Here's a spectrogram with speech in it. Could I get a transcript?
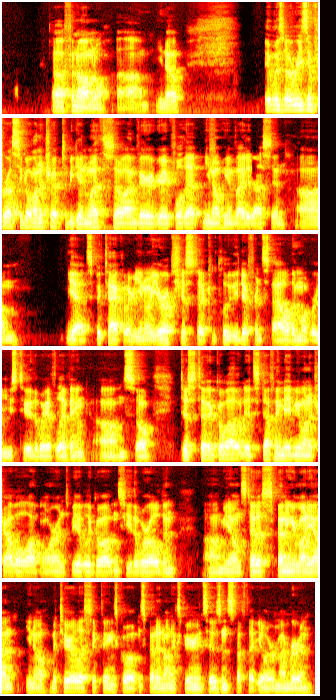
Uh, phenomenal. Um, you know, it was a reason for us to go on a trip to begin with. So I'm very grateful that you know he invited us, and um, yeah, it's spectacular. You know, Europe's just a completely different style than what we're used to, the way of living. Um, so just to go out, it's definitely made me want to travel a lot more and to be able to go out and see the world and um, you know, instead of spending your money on, you know, materialistic things, go out and spend it on experiences and stuff that you'll remember. And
